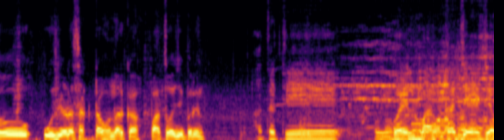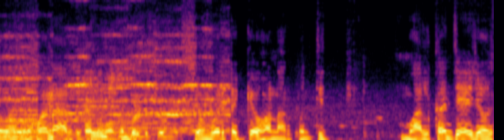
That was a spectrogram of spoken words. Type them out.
तो उजेडा सट्टा होणार का? पाच वाजेपर्यंत. आता ते बैल मालकाच्या ह्याच्यावर होणार. शंभर टक्के होणार. पण ती मालकांच्या ह्याच्यावर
